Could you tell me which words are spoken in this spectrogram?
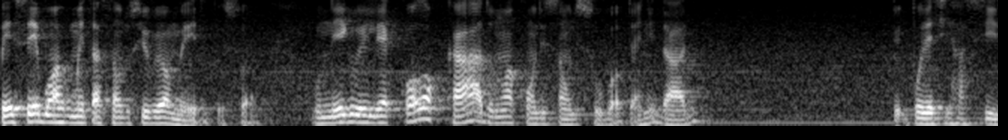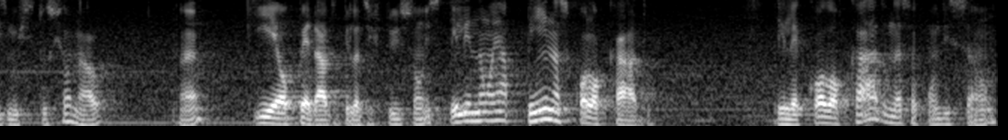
Percebam a argumentação do Silvio Almeida, pessoal. O negro ele é colocado numa condição de subalternidade por esse racismo institucional, né? que é operado pelas instituições, ele não é apenas colocado, ele é colocado nessa condição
